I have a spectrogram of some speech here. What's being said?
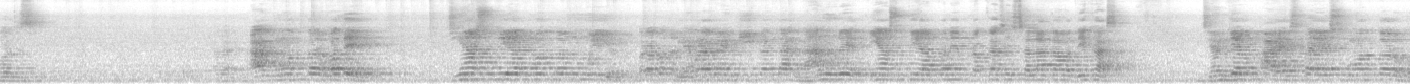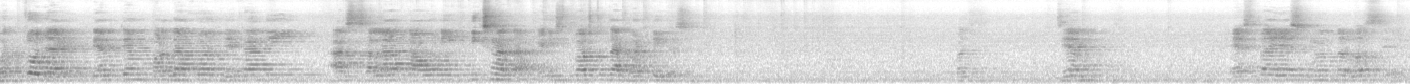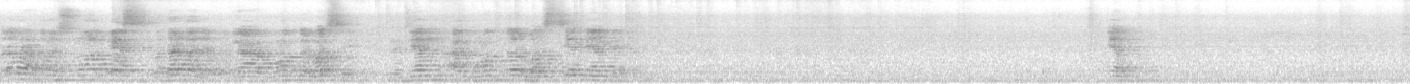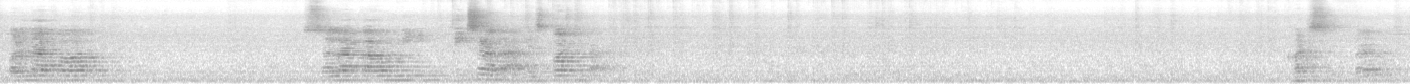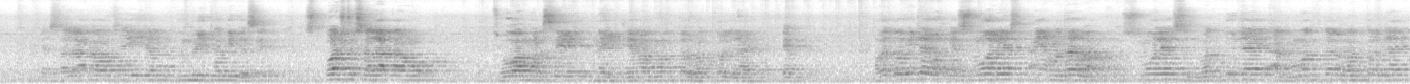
વધશે. હવે આ ગુણોત્તર વધે જ્યાં સુધી આ ગુણોત્તરનું મૂલ્ય, બરાબર લેમ્ડા બાય ડી કરતા નાનું રહે, ત્યાં સુધી આપણને પ્રકાશિત સલાહકાઓ દેખાશે જેમ જેમ આ s બાય s ગુણોત્તર વધતો જાય, તેમ તેમ પડદા પર દેખાતી આ સલાહકાઓની તીક્ષ્ણતા, એની સ્પષ્ટતા ઘટતી જશે. જેમ s બાય s ગુણોત્તર વધશે, બરાબર, આ તમે સ્મોલ જેમ આ ગુણોત્તર વધશે ત્યાં તેમ પડદા પર સલાકાઓની તીક્ષ્ણતા કે સ્પષ્ટતા. ઘટશે બરાબર? એટલે સલાકાઓ છે એ આમ ધૂંધળી થતી જશે. સ્પષ્ટ સલાકાઓ જોવા મળશે નહીં. જેમાં ગુણોત્તર વધતો જાય તેમ હવે તો વિચારો કે સ્મોલ s અહીંયા વધારવાનું સ્મોલ s વધતું જાય, આ ગુણોત્તર વધતો જાય.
